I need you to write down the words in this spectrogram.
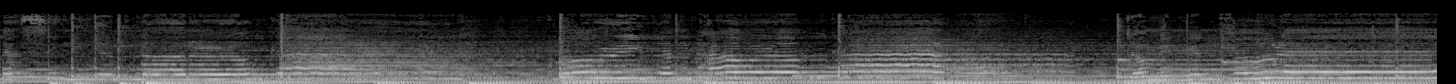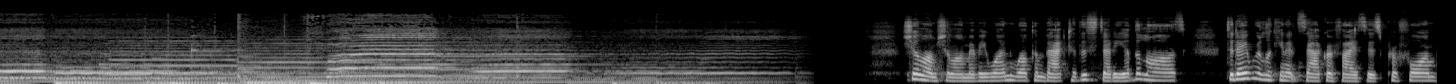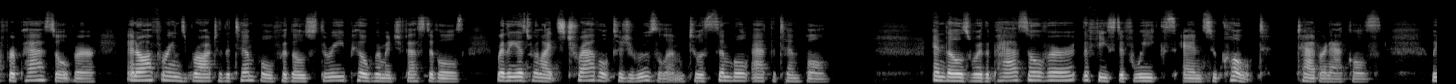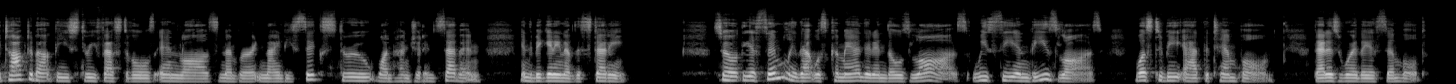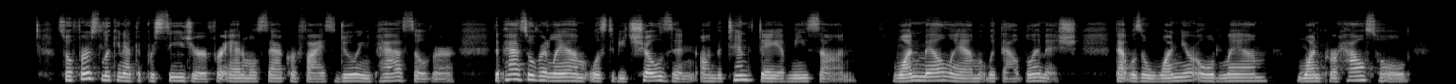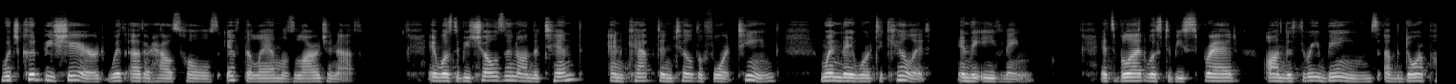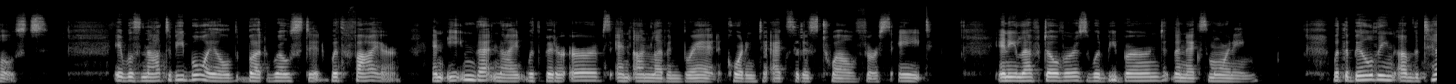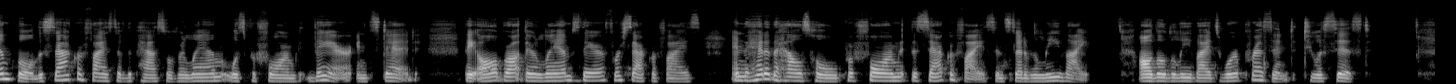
Let's see. Shalom, shalom, everyone. Welcome back to the study of the laws. Today we're looking at sacrifices performed for Passover and offerings brought to the temple for those three pilgrimage festivals where the Israelites traveled to Jerusalem to assemble at the temple. And those were the Passover, the Feast of Weeks, and Sukkot, tabernacles. We talked about these three festivals in laws number 96 through 107 in the beginning of the study. So the assembly that was commanded in those laws, we see in these laws, was to be at the temple. That is where they assembled. So, first looking at the procedure for animal sacrifice during Passover, the Passover lamb was to be chosen on the 10th day of Nisan, one male lamb without blemish. That was a one year old lamb, one per household, which could be shared with other households if the lamb was large enough. It was to be chosen on the 10th and kept until the 14th, when they were to kill it in the evening. Its blood was to be spread on the three beams of the doorposts. It was not to be boiled, but roasted with fire, and eaten that night with bitter herbs and unleavened bread, according to Exodus 12, verse 8. Any leftovers would be burned the next morning. With the building of the temple, the sacrifice of the Passover lamb was performed there instead. They all brought their lambs there for sacrifice, and the head of the household performed the sacrifice instead of the Levite, although the Levites were present to assist.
